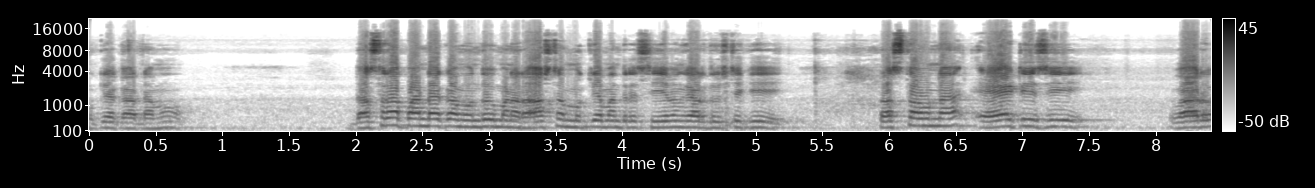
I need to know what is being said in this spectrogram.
ముఖ్య కారణము దసరా పండగ ముందు మన రాష్ట్ర ముఖ్యమంత్రి సీఎం గారి దృష్టికి ప్రస్తుతం ఉన్న ఏఐటీసీ వారు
